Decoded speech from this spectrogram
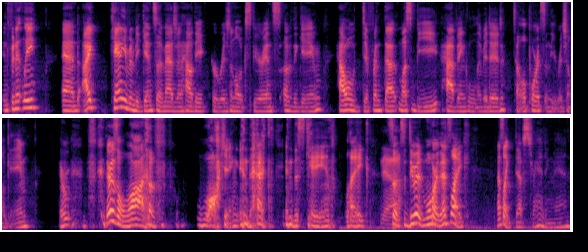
infinitely, and I can't even begin to imagine how the original experience of the game, how different that must be having limited teleports in the original game. There, there's a lot of walking in that in this game. Like, yeah. so to do it more, that's like, that's like Death Stranding, man.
